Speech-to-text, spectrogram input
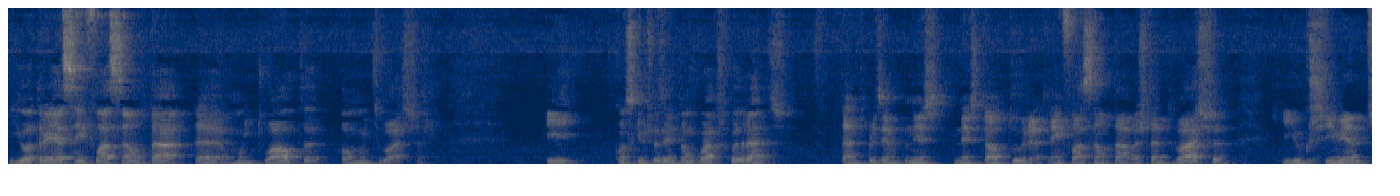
E outra é se a inflação está uh, muito alta ou muito baixa. E conseguimos fazer então quatro quadrantes. Portanto, por exemplo, neste, nesta altura a inflação está bastante baixa e o crescimento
